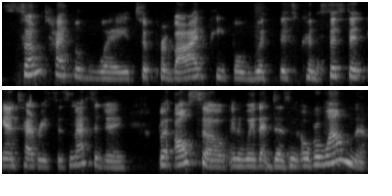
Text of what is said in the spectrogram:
some type of way to provide people with this consistent anti-racist messaging, but also in a way that doesn't overwhelm them,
